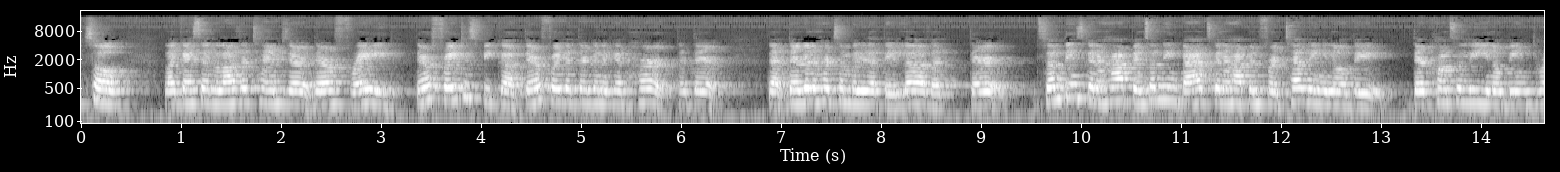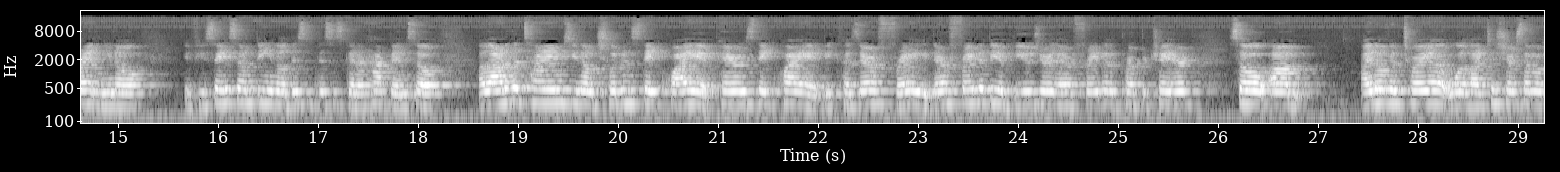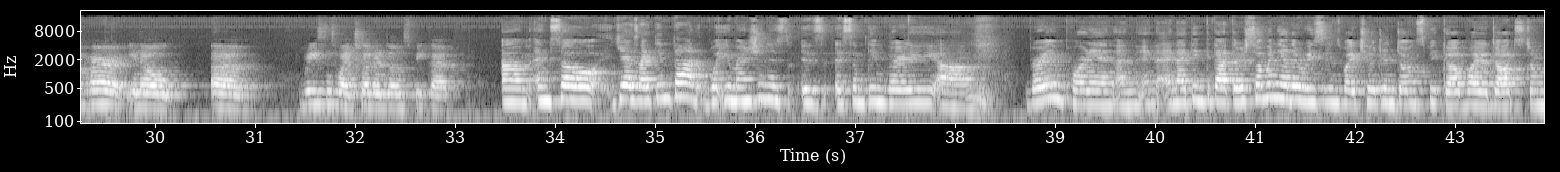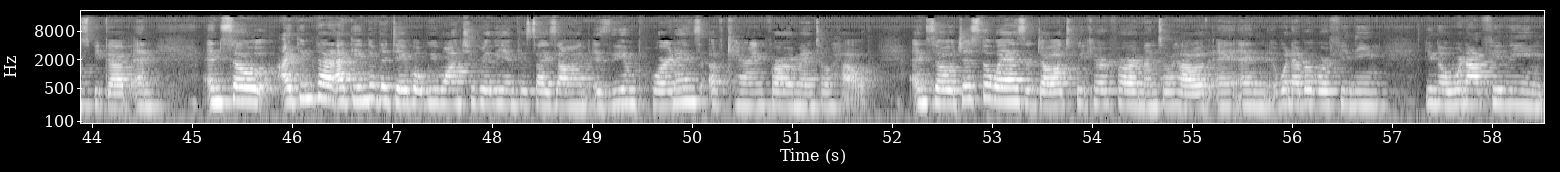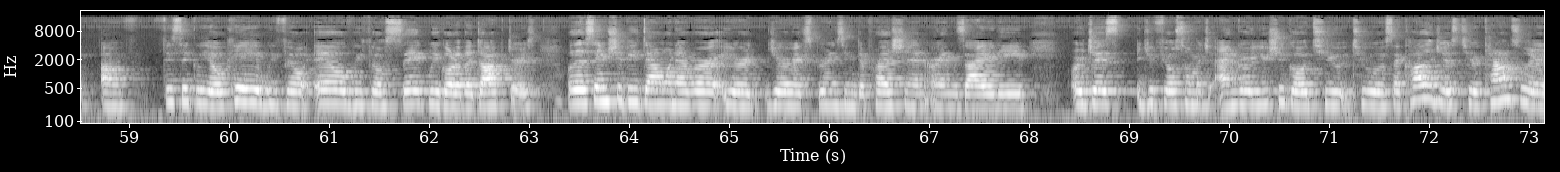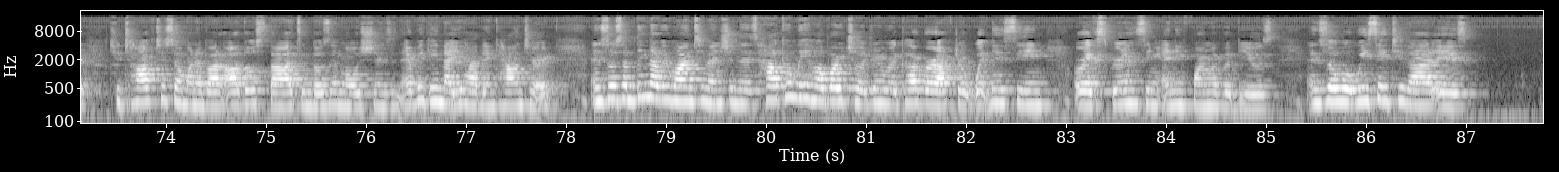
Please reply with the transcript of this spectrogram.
So, like I said, a lot of the times they're, they're afraid. They're afraid to speak up. They're afraid that they're going to get hurt, that they're, that they're going to hurt somebody that they love, that they're something's gonna happen, something bad's gonna happen for telling, you know, they they're constantly, you know, being threatened, you know, if you say something, you know, this this is gonna happen. So a lot of the times, you know, children stay quiet, parents stay quiet because they're afraid. They're afraid of the abuser, they're afraid of the perpetrator. So um, I know Victoria would like to share some of her, you know, uh, reasons why children don't speak up. Um, and so yes, I think that what you mentioned is is, is something very um, very important and, and and i think that there's so many other reasons why children don't speak up why adults don't speak up and and so i think that at the end of the day what we want to really emphasize on is the importance of caring for our mental health. And so just the way as adults we care for our mental health and, and whenever we're feeling you know we're not feeling um, physically okay we feel ill we feel sick we go to the doctors. Well the same should be done whenever you're you're experiencing depression or anxiety or just you feel so much anger you should go to to a psychologist to a counselor to talk to someone about all those thoughts and those emotions and everything that you have encountered. And so something that we wanted to mention is how can we help our children recover after witnessing or experiencing any form of abuse? And so what we say to that is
